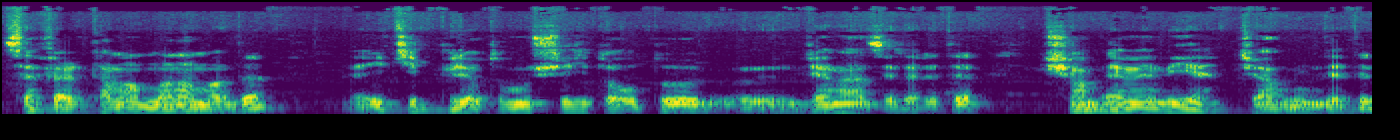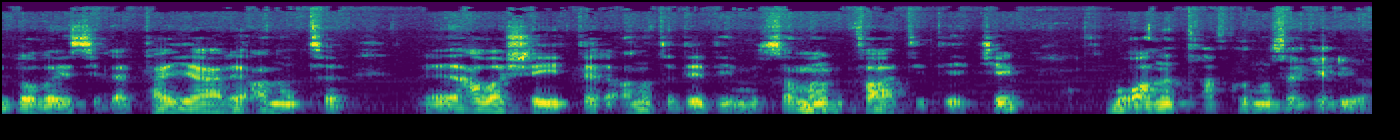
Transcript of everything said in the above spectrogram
sefer tamamlanamadı. E, iki pilotumuz şehit oldu. E, cenazeleri de Şam Emeviye Camii'ndedir. Dolayısıyla Tayyare anıtı, e, hava şehitleri anıtı dediğimiz zaman Fatih'teki bu anıt aklımıza geliyor.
